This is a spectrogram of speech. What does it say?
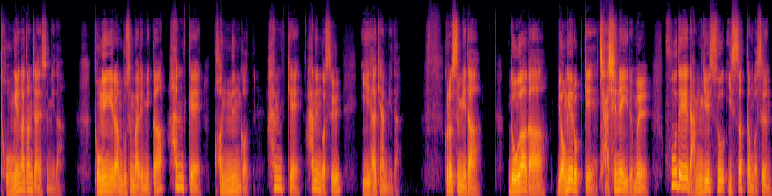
동행하던 자였습니다. 동행이란 무슨 말입니까? 함께 걷는 것, 함께 하는 것을 이야기합니다. 그렇습니다. 노아가 명예롭게 자신의 이름을 후대에 남길 수 있었던 것은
